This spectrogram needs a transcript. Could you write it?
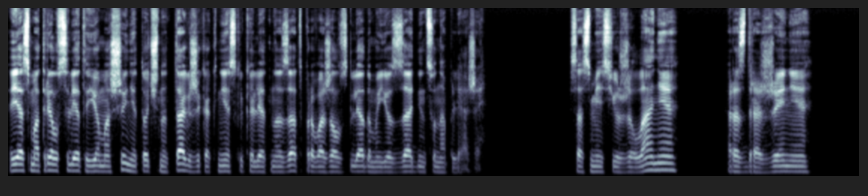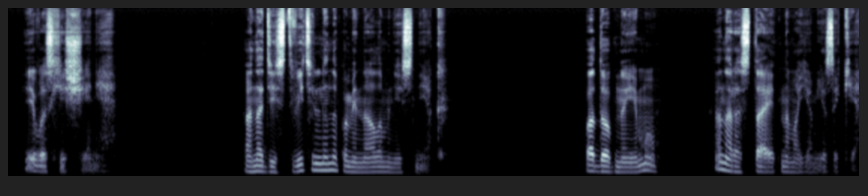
Я смотрел вслед ее машине точно так же, как несколько лет назад провожал взглядом ее задницу на пляже. Со смесью желания, раздражения и восхищения. Она действительно напоминала мне снег. Подобно ему, она растает на моем языке.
